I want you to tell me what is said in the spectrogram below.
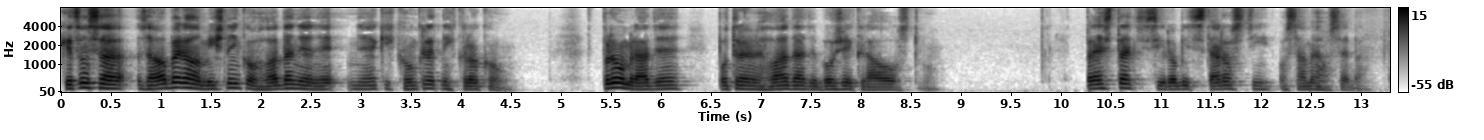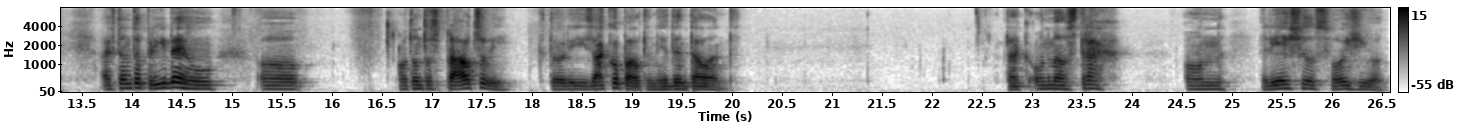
Keď som sa zaoberal myšlienkou hľadania nejakých konkrétnych krokov, prvom rade potrebujeme hľadať Božie kráľovstvo. Prestať si robiť starosti o samého seba. Aj v tomto príbehu o, o tomto správcovi, ktorý zakopal ten jeden talent, tak on mal strach. On riešil svoj život.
